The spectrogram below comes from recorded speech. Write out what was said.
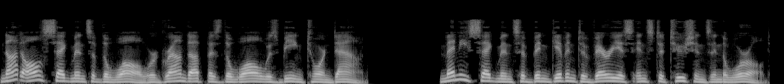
Not all segments of the wall were ground up as the wall was being torn down. Many segments have been given to various institutions in the world.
